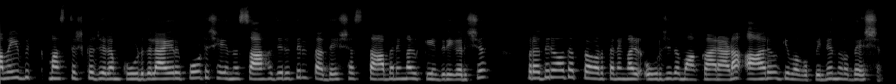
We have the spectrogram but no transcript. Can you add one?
അമീബിക് മസ്തിഷ്ക ജ്വരം കൂടുതലായി റിപ്പോർട്ട് ചെയ്യുന്ന സാഹചര്യത്തിൽ തദ്ദേശ സ്ഥാപനങ്ങൾ കേന്ദ്രീകരിച്ച് പ്രതിരോധ പ്രവർത്തനങ്ങൾ ഊർജിതമാക്കാനാണ് ആരോഗ്യവകുപ്പിന്റെ നിർദ്ദേശം.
